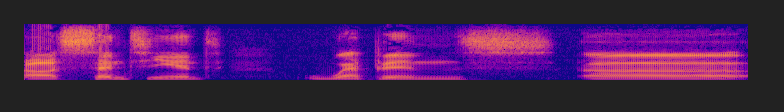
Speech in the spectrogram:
uh sentient weapons. Uh,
